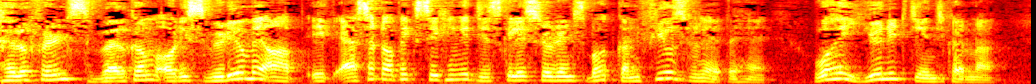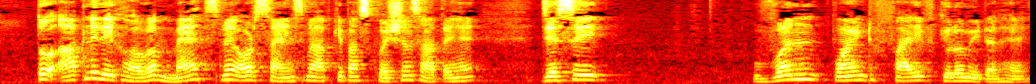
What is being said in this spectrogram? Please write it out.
हेलो फ्रेंड्स वेलकम और इस वीडियो में आप एक ऐसा टॉपिक सीखेंगे जिसके लिए स्टूडेंट्स बहुत कंफ्यूज रहते हैं, वो है यूनिट चेंज करना। तो आपने देखा होगा मैथ्स में और साइंस में आपके पास क्वेश्चंस आते हैं, जैसे 1.5 किलोमीटर है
